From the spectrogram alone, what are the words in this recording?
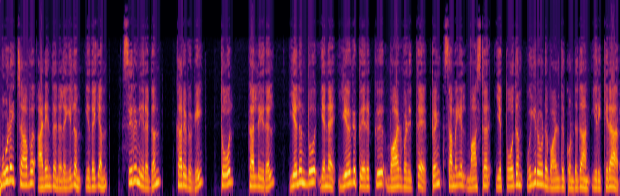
மூளைச்சாவு அடைந்த நிலையிலும் இதயம் சிறுநீரகம் கருவிழி தோல் கல்லீரல் எலும்பு என ஏழு பேருக்கு வாழ்வளித்த பெண் சமையல் மாஸ்டர் எப்போதும் உயிரோடு வாழ்ந்து கொண்டுதான் இருக்கிறார்.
